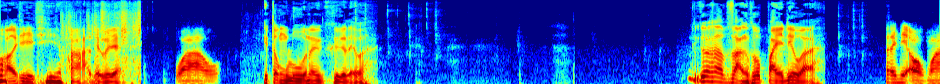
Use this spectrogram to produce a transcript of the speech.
บางทีที่ผ่านเลยวะเนี่ย ว้าวที่ต้องรู้นั่นคืออะไรวะ นี่ก็คำสั่งทั่วไปดีหว่าเฮ้ยนี่ออกมา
